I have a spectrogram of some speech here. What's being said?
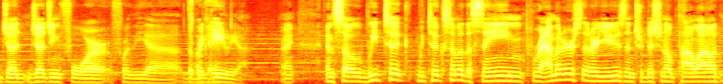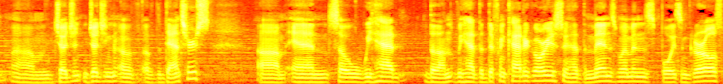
ju- judging for for the uh, the regalia, right? And so we took we took some of the same parameters that are used in traditional powwow um, judging judging of, of the dancers, um, and so we had the we had the different categories. We had the men's, women's, boys, and girls,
